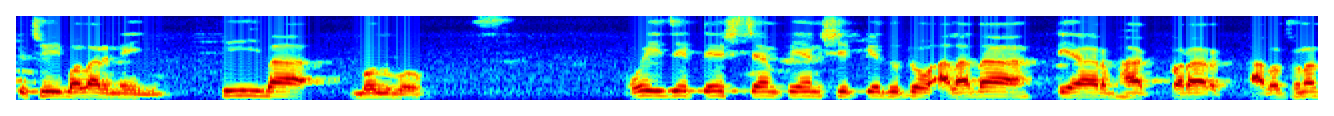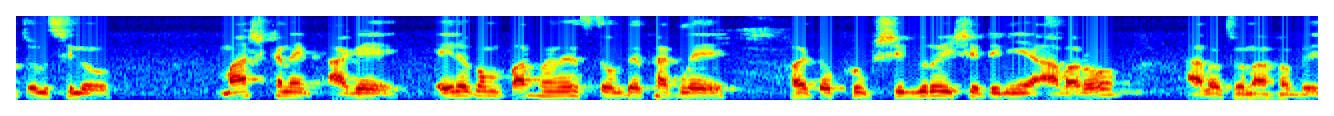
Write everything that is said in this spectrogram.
কিছুই বলার নেই। কি বা বলব? ওই যে টেস্ট চ্যাম্পিয়নশিপকে দুটো আলাদা টিয়ার ভাগ করার আলোচনা চলছিল। মাসখানেক আগে এইরকম পারফরমেন্স চলতে থাকলে হয়তো খুব শীঘ্রই সেটি নিয়ে আবারও আলোচনা হবে।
